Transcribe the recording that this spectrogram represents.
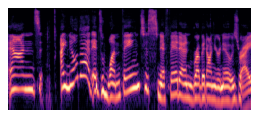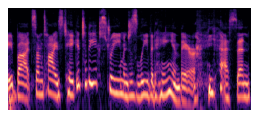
And I know that it's one thing to sniff it and rub it on your nose, right? But sometimes take it to the extreme and just leave it hanging there. yes. And,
